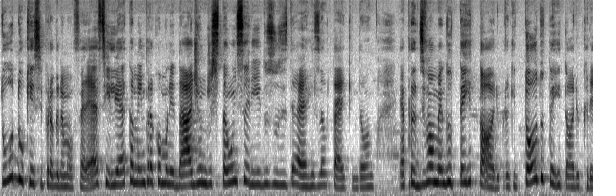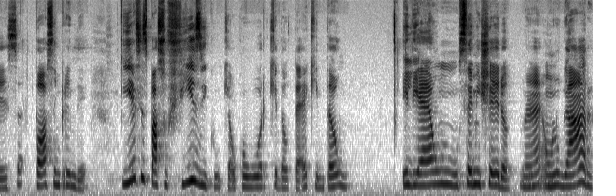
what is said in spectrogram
tudo que esse programa oferece, ele é também para a comunidade onde estão inseridos os ITRs da UTEC. Então, é para o desenvolvimento do território, para que todo o território cresça, possa empreender. E esse espaço físico, que é o co-work da UTEC, então, ele é um semencheiro, né? É um lugar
